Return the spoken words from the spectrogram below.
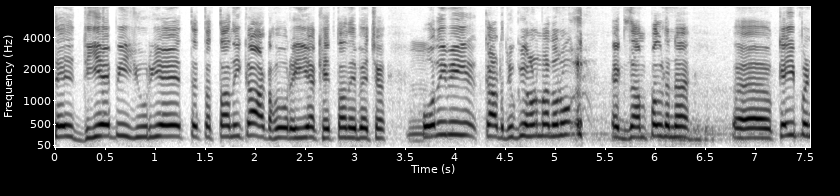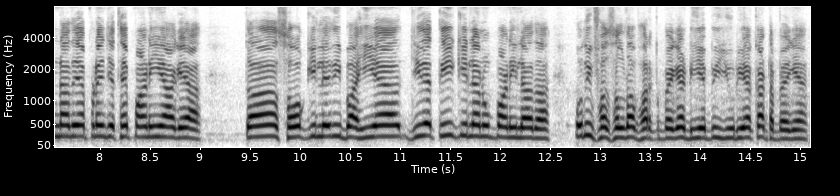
ਤੇ ਡੀਏਪੀ ਯੂਰੀਏ ਤੇ ਤੱਤਾਂ ਦੀ ਘਾਟ ਹੋ ਰਹੀ ਹੈ ਖੇਤਾਂ ਦੇ ਵਿੱਚ। ਉਹਦੀ ਵੀ ਘਟ ਜੂਗੀ। ਹੁਣ ਮੈਂ ਤੁਹਾਨੂੰ ਐਗਜ਼ਾਮਪਲ ਦਿੰਦਾ ਕਈ ਪਿੰਡਾਂ ਦੇ ਆਪਣੇ ਜਿੱਥੇ ਪਾਣੀ ਆ ਗਿਆ ਤਾਂ 100 ਕਿੱਲੇ ਦੀ ਬਾਹੀ ਹੈ ਜਿਹਦੇ 30 ਕਿੱਲਿਆਂ ਨੂੰ ਪਾਣੀ ਲੱਗਦਾ ਉਹਦੀ ਫਸਲ ਦਾ ਫ਼ਰਕ ਪੈ ਗਿਆ ਡੀਏਪੀ ਯੂਰੀਆ ਘੱਟ ਪੈ ਗਿਆ।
